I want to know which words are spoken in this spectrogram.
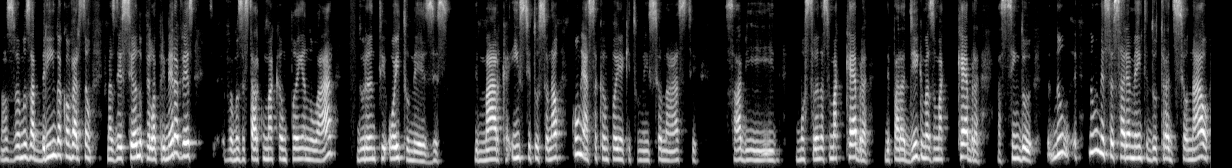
Nós vamos abrindo a conversão. Mas nesse ano, pela primeira vez, vamos estar com uma campanha no ar durante oito meses de marca institucional com essa campanha que tu mencionaste, sabe? E mostrando assim uma quebra de paradigmas, uma quebra assim do não não necessariamente do tradicional,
